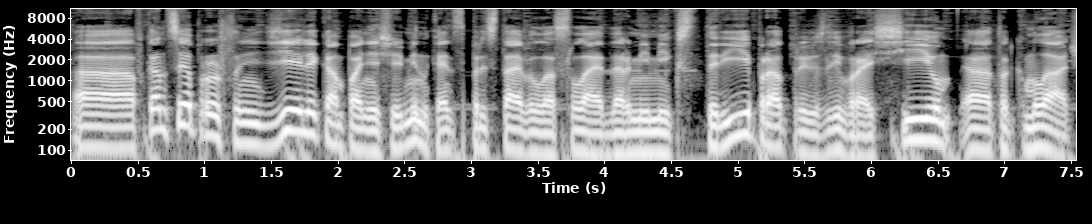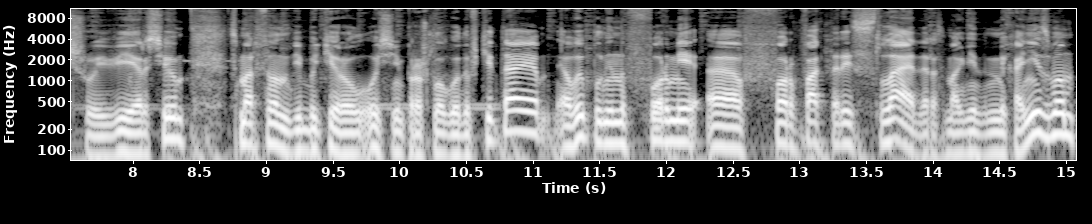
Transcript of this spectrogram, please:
В конце прошлой недели компания Xiaomi наконец представила слайдер Mi Mix 3. Правда, привезли в Россию только младшую версию. Смартфон дебютировал осенью прошлого года в Китае. Выполнен в форме э, форм-факторе слайдера с магнитным механизмом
